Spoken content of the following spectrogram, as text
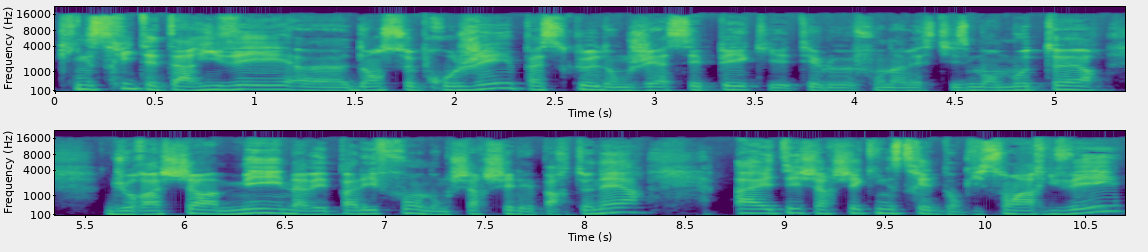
King Street est arrivé euh, dans ce projet parce que donc GACP, qui était le fonds d'investissement moteur du rachat, mais n'avait pas les fonds, donc cherchait les partenaires, a été chercher King Street. Donc ils sont arrivés,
